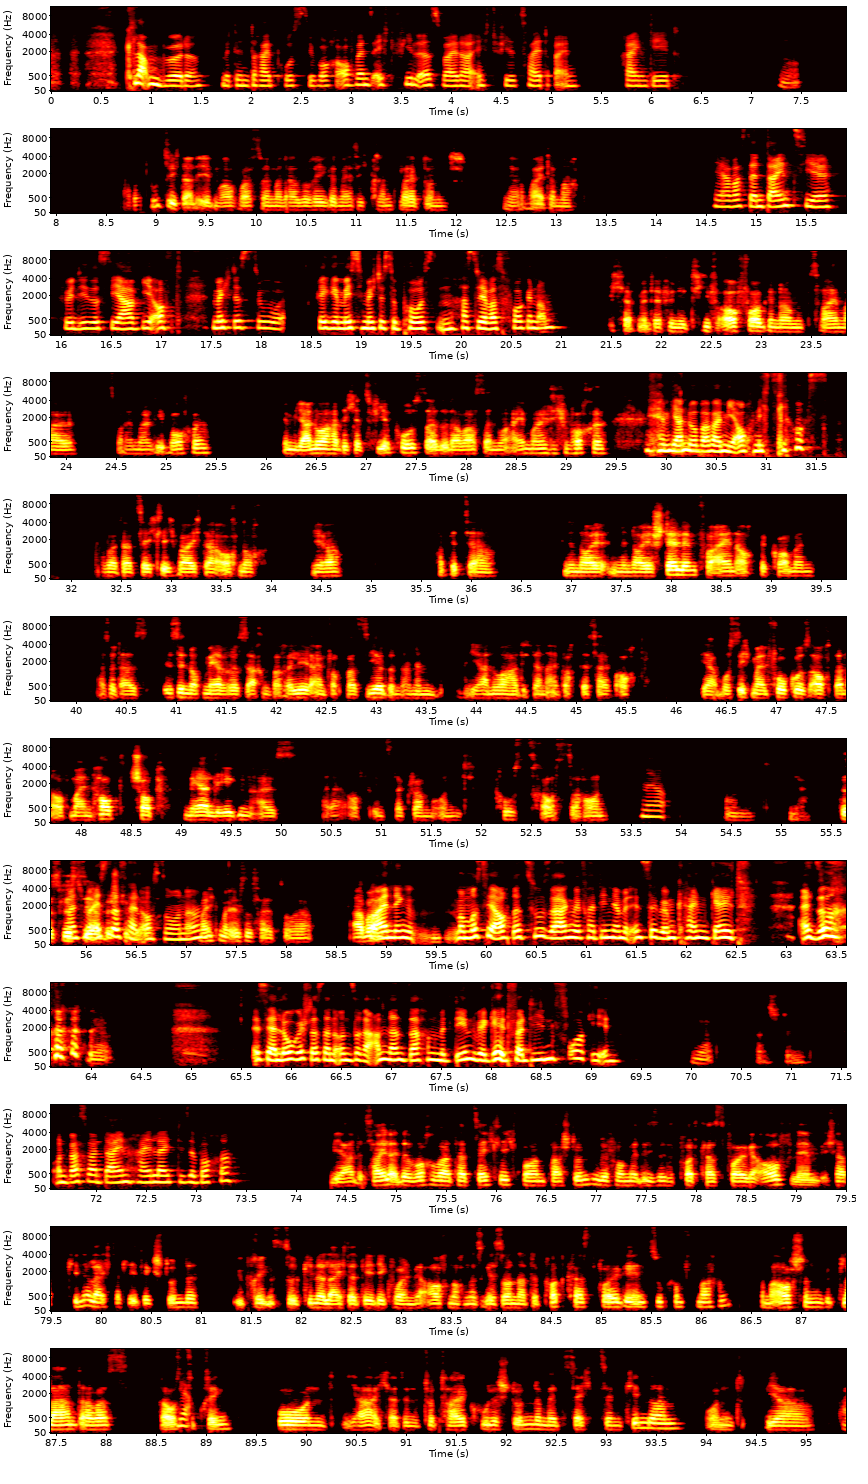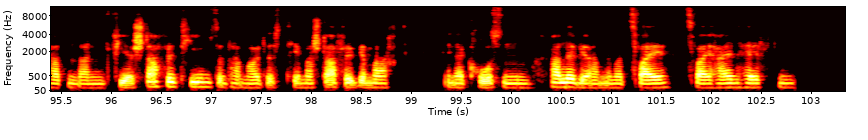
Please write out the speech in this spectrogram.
klappen würde mit den drei Posts die Woche, auch wenn es echt viel ist, weil da echt viel Zeit rein reingeht. Ja. Aber tut sich dann eben auch was, wenn man da so regelmäßig dran bleibt und ja, weitermacht. Ja, was denn dein Ziel für dieses Jahr? Wie oft möchtest du regelmäßig möchtest du posten? Hast du dir was vorgenommen? Ich habe mir definitiv auch vorgenommen, zweimal, zweimal die Woche. Im Januar hatte ich jetzt vier Posts, also da war es dann nur einmal die Woche. Im Januar war bei mir auch nichts los. Aber tatsächlich war ich da auch noch, ja, habe jetzt ja eine neue, eine neue Stelle im Verein auch bekommen. Also da ist, sind noch mehrere Sachen parallel einfach passiert und dann im Januar hatte ich dann einfach deshalb auch, ja, musste ich meinen Fokus auch dann auf meinen Hauptjob mehr legen, als äh, auf Instagram und Posts rauszuhauen. Ja. Und ja, das wisst Manchmal ja ist das halt auch so, ne? Manchmal ist es halt so, ja. Aber Vor allen Dingen, man muss ja auch dazu sagen, wir verdienen ja mit Instagram kein Geld. Also ja. ist ja logisch, dass dann unsere anderen Sachen, mit denen wir Geld verdienen, vorgehen. Ja, das stimmt. Und was war dein Highlight diese Woche? Ja, das Highlight der Woche war tatsächlich vor ein paar Stunden, bevor wir diese Podcast-Folge aufnehmen. Ich habe Kinderleichtathletikstunde. Übrigens zur Kinderleichtathletik wollen wir auch noch eine gesonderte Podcast-Folge in Zukunft machen. Haben wir auch schon geplant, da was rauszubringen. Ja. Und ja, ich hatte eine total coole Stunde mit 16 Kindern und wir hatten dann vier Staffelteams und haben heute das Thema Staffel gemacht in der großen Halle. Wir haben immer zwei, zwei Hallenhälften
